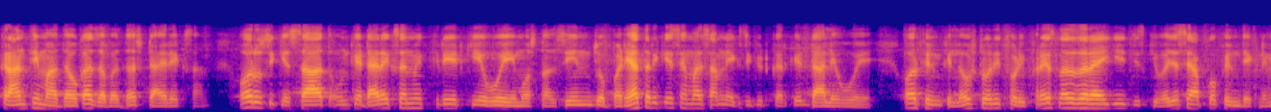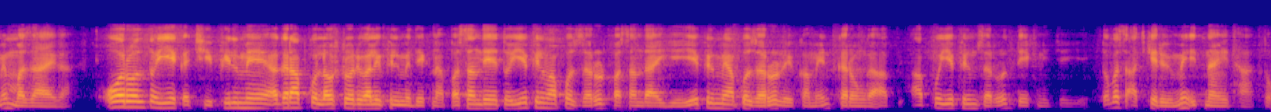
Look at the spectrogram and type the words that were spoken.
क्रांति माधव का ज़बरदस्त डायरेक्शन और उसी के साथ उनके डायरेक्शन में क्रिएट किए हुए इमोशनल सीन जो बढ़िया तरीके से हमारे सामने एग्जीक्यूट करके डाले हुए और फ़िल्म की लव स्टोरी थोड़ी फ्रेश नज़र आएगी जिसकी वजह से आपको फ़िल्म देखने में मज़ा आएगा। ओवरऑल तो ये एक अच्छी फ़िल्म है। अगर आपको लव स्टोरी वाली फ़िल्म देखना पसंद है तो ये फ़िल्म आपको ज़रूर पसंद आएगी। ये फ़िल्म मैं आपको ज़रूर रिकमेंड करूँगा। आप, आपको ये फ़िल्म ज़रूर देखनी चाहिए। तो बस आज के रिव्यू में इतना ही था। तो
